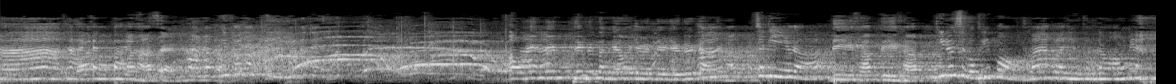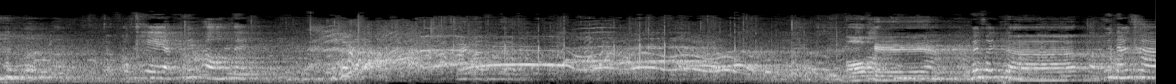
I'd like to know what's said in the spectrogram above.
อ่าถ่ายกันไป มาหาแสงอะแล้วพี่ก็จะขี่มาสิ เอาพี่พี่พี่พี่ตังเงี้ยวยืนยืนยืนด้วยกันเลยครับ จะดีเหรอ ดีครับดีครับ พี่รู้สึกว่าพี่หมองมากเลยอยู่กับน้องเนี่ย โอเคอะพี่ไม่พร้อมเลยไม่ขอบคุณครับโอเคขอบคุณค่ะไม่ค่อยพคร้อรัมบขอบคุณนะคะ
